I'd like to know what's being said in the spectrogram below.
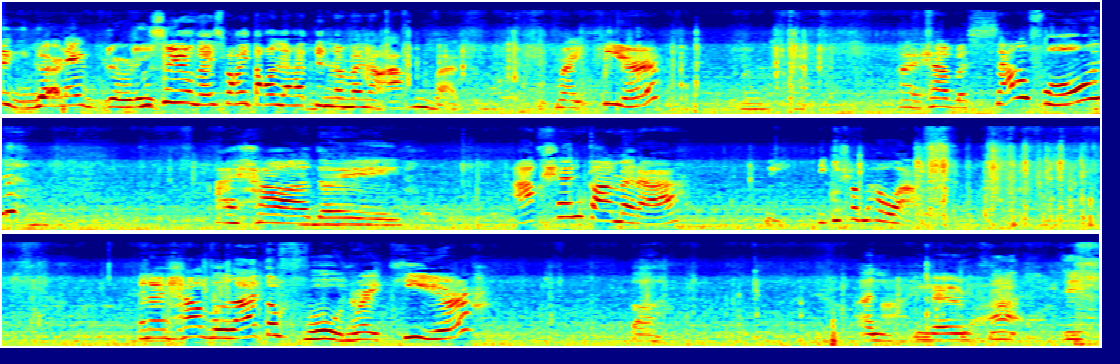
Gusto nyo guys, pakita ko lahat yung laman ng aking bag. Right here, I have a cell phone. I had a action camera. Wait, di ko siya mahawak. And I have a lot of phone right here. Ah. Ang meron si, si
